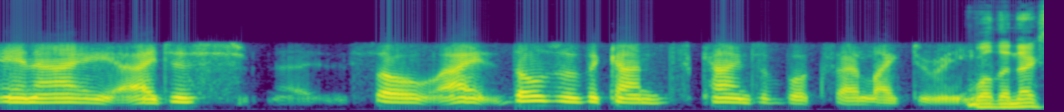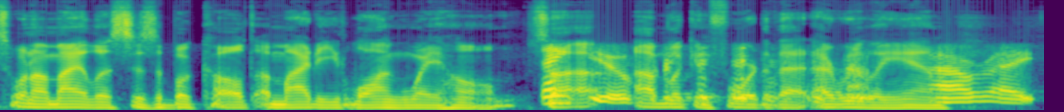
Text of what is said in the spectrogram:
and I, I just so I those are the kinds kinds of books I like to read. Well, the next one on my list is a book called A Mighty Long Way Home. So Thank you. I, am looking forward to that. I really am. All right.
